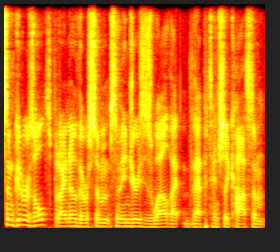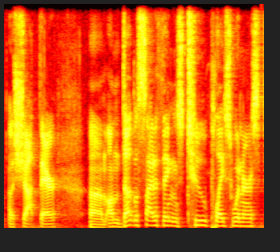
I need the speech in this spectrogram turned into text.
some good results, but I know there were some some injuries as well that that potentially cost them a shot there. Um, on the Douglas side of things, two place winners.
